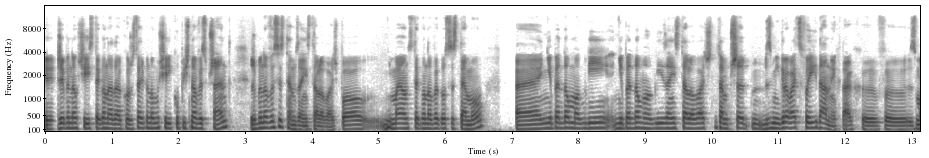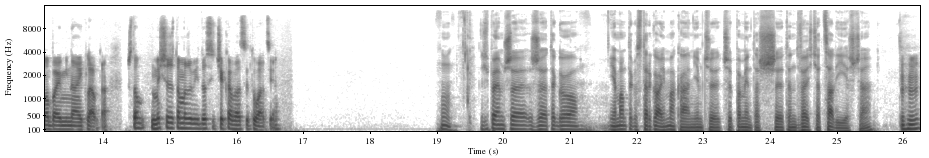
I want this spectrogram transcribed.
jeżeli będą chcieli z tego nadal korzystać, będą musieli kupić nowy sprzęt, żeby nowy system zainstalować, bo nie mając tego nowego systemu, e, nie będą mogli, nie będą mogli zainstalować, tam prze, zmigrować swoich danych, tak, w, z mobile na iClouda. Zresztą myślę, że to może być dosyć ciekawa sytuacja. Hmm. Ja ci powiem, że, że tego, ja mam tego starego iMac'a, nie wiem, czy, czy pamiętasz ten 20 cali jeszcze. Mhm.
